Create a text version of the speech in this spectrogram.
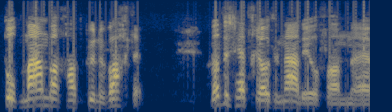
tot maandag had kunnen wachten. Dat is het grote nadeel van uh,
